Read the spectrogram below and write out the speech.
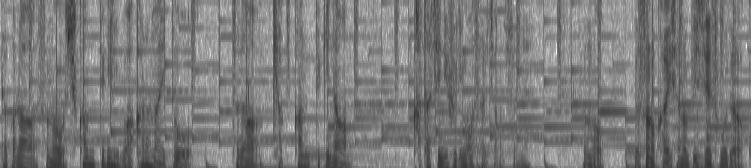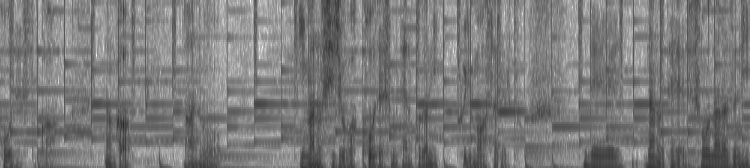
だからその主観的にわからないとただ客観的な形に振り回されちゃうんですよね。そのよその会社のビジネスモデルはこうですとかなんかあの今の市場はこうですみたいなことに振り回されるとでなのでそうならずに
